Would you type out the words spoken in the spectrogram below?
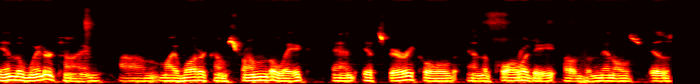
in the wintertime, um, my water comes from the lake and it's very cold and the quality of the minerals is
